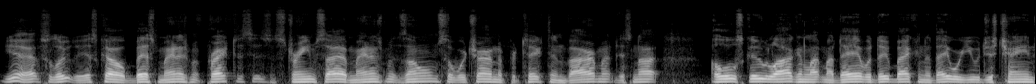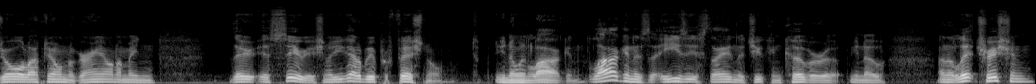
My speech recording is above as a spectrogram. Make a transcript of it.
Yeah, absolutely. It's called best management practices, stream side management zones. So we're trying to protect the environment. It's not old school logging like my dad would do back in the day, where you would just change oil out there on the ground. I mean, there it's serious. You know, you got to be a professional. To, you know, in logging, logging is the easiest thing that you can cover up. You know, an electrician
